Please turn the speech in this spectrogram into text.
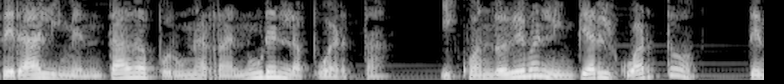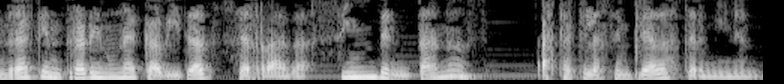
será alimentada por una ranura en la puerta, y cuando deban limpiar el cuarto, tendrá que entrar en una cavidad cerrada, sin ventanas, hasta que las empleadas terminen.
